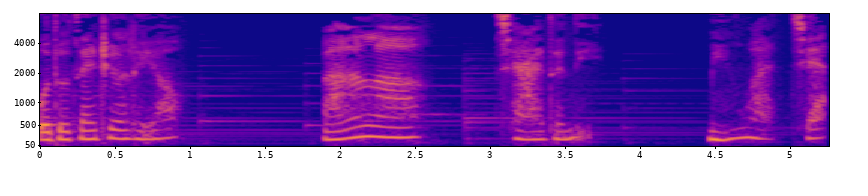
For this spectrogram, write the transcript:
我都在这里哦。晚安啦，亲爱的你，明晚见。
